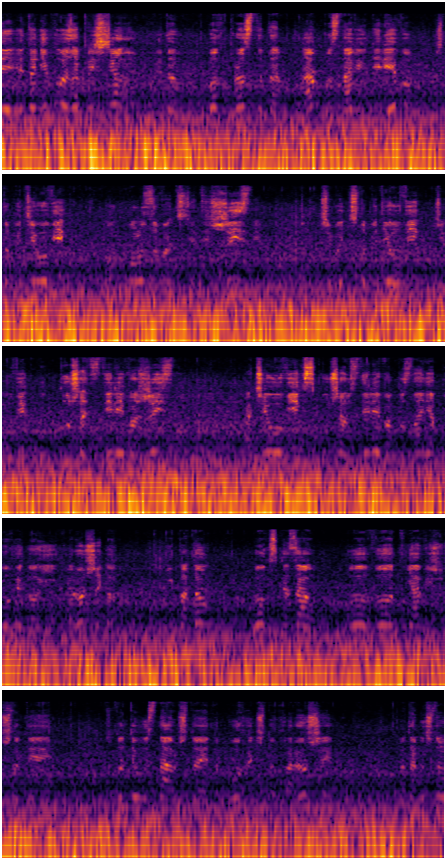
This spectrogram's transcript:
это не было запрещено. Это Бог просто там нам поставил дерево, чтобы человек мог пользоваться жизнью. Чтобы, чтобы человек, человек мог кушать с дерева жизни. А человек скушал с дерева познания плохого и хорошего. И потом Бог сказал, о, вот, я вижу, что ты, что ты узнал, что это плохо, что хорошее. Что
